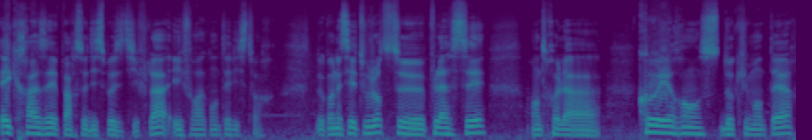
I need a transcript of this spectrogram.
écraser par ce dispositif-là, et il faut raconter l'histoire. Donc on essayait toujours de se placer entre la cohérence documentaire,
